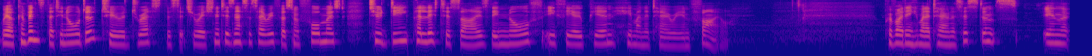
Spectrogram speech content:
We are convinced that in order to address the situation, it is necessary, first and foremost, to depoliticize the North Ethiopian humanitarian file. Providing humanitarian assistance in the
